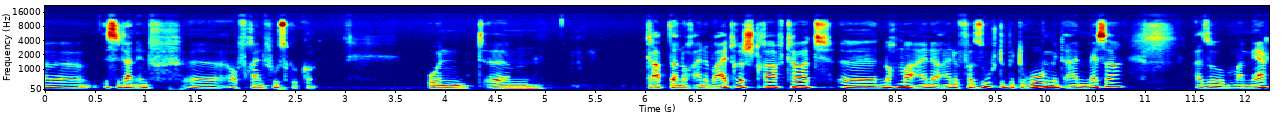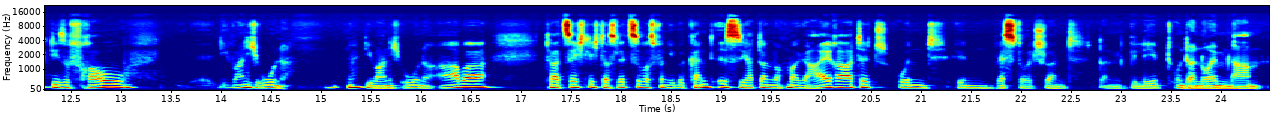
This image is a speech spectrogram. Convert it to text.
äh, ist sie dann in, äh, auf freien Fuß gekommen. Und ähm, gab dann noch eine weitere Straftat, äh, nochmal eine, eine versuchte Bedrohung mit einem Messer. Also man merkt, diese Frau, die war nicht ohne. Ne? Die war nicht ohne. Aber tatsächlich das Letzte, was von ihr bekannt ist, sie hat dann nochmal geheiratet und in Westdeutschland dann gelebt unter neuem Namen.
